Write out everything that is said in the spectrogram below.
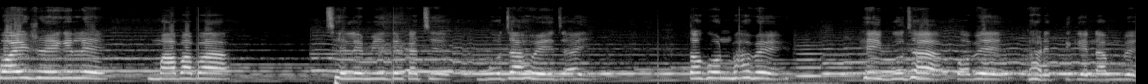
বয়স হয়ে গেলে মা বাবা ছেলে মেয়েদের কাছে বোঝা হয়ে যায়। তখন ভাবে এই বোঝা কবে ঘাড়ের থেকে নামবে?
